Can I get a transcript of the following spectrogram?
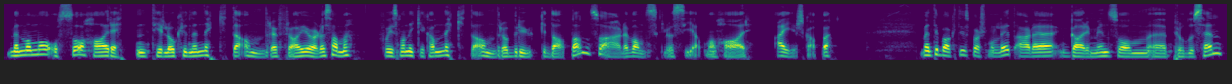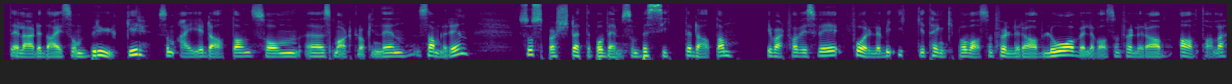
Men man må også ha retten til å kunne nekte andre fra å gjøre det samme. For hvis man ikke kan nekte andre å bruke dataen, så er det vanskelig å si at man har eierskapet. Men tilbake til spørsmålet ditt. Er det Garmin som eh, produsent, eller er det deg som bruker, som eier dataen som eh, smartklokken din samler inn? Så spørs dette på hvem som besitter dataen. I hvert fall hvis vi foreløpig ikke tenker på hva som følger av lov, eller hva som følger av avtale.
